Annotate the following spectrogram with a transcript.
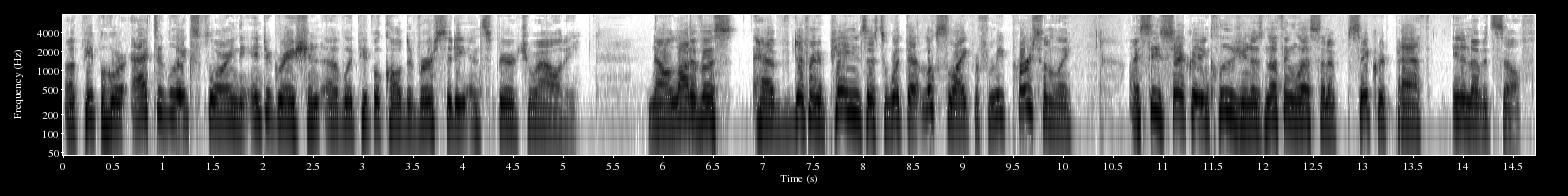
of people who are actively exploring the integration of what people call diversity and spirituality. Now, a lot of us have different opinions as to what that looks like, but for me personally, I see sacred inclusion as nothing less than a sacred path in and of itself.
